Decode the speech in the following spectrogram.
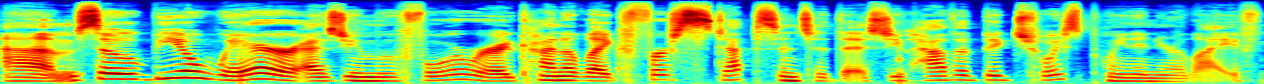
Um, so be aware as you move forward, kind of like first steps into this. You have a big choice point in your life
